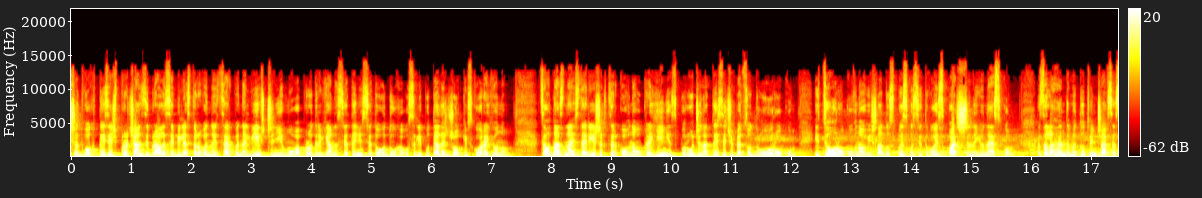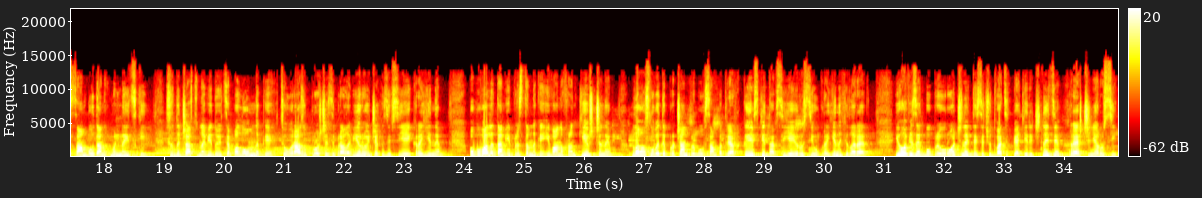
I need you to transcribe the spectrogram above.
Більше двох тисяч прочан зібралися біля старовинної церкви на Львівщині. Мова про дерев'яну святиню Святого Духа у селі Путелець Жовківського району. Це одна з найстаріших церков на Україні, споруджена 1502 року. І цього року вона увійшла до списку світової спадщини ЮНЕСКО. За легендами, тут вінчався сам Богдан Хмельницький. Сюди часто навідуються паломники. Цього разу проща зібрала віруючих зі всієї країни. Побували там і представники Івано-Франківщини. Благословити прочан прибув сам патріарх Київський та всієї Русі України Філарет. Його візит був приурочений 1025-й річниці хрещення Русі.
